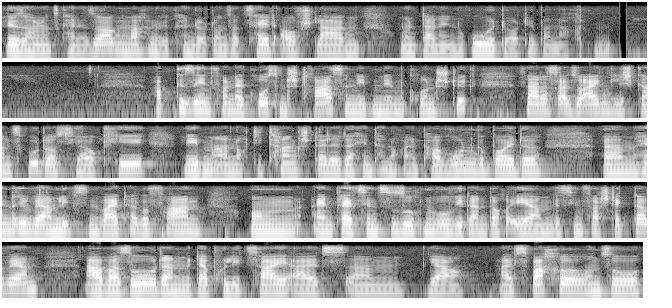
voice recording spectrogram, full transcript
Wir sollen uns keine Sorgen machen. Wir können dort unser Zelt aufschlagen und dann in Ruhe dort übernachten. Abgesehen von der großen Straße neben dem Grundstück sah das also eigentlich ganz gut aus. Ja, okay, nebenan noch die Tankstelle, dahinter noch ein paar Wohngebäude. Ähm, Henry wäre am liebsten weitergefahren, um ein Plätzchen zu suchen, wo wir dann doch eher ein bisschen versteckter wären. Aber so dann mit der Polizei als ähm, ja, als Wache und so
